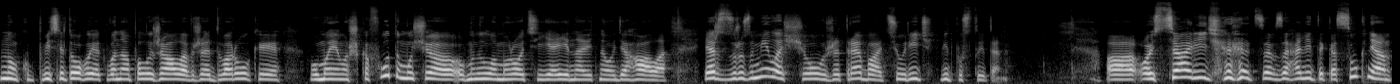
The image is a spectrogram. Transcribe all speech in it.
ну після того як вона полежала вже два роки у моєму шкафу, тому що в минулому році я її навіть не одягала, я ж зрозуміла, що вже треба цю річ відпустити. Ось ця річ це взагалі така сукня.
